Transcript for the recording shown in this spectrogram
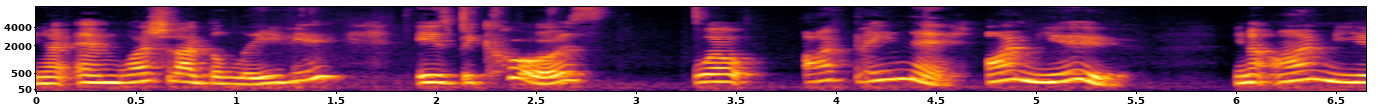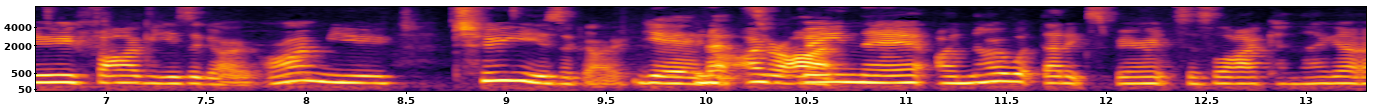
You know, and why should I believe you? Is because, well, I've been there. I'm you. You know, I'm you five years ago, or I'm you two years ago. yeah. You know, that's I've right. been there. I know what that experience is like, and they go,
